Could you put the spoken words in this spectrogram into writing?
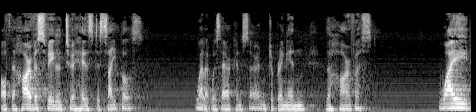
of the harvest field to his disciples? Well, it was their concern to bring in the harvest. Why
